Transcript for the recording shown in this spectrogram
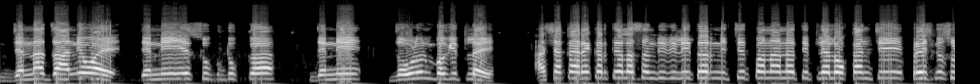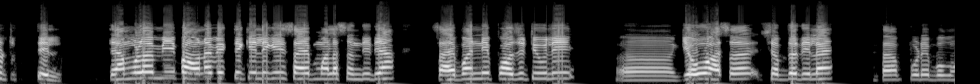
ज्यांना जाणीव आहे ज्यांनी हे सुख दुःख ज्यांनी जवळून बघितलंय अशा कार्यकर्त्याला संधी दिली तर निश्चितपणानं तिथल्या लोकांचे प्रश्न सुटतील. त्यामुळं मी भावना व्यक्त केली की साहेब मला संधी द्या. साहेबांनी पॉझिटिव्हली घेऊ असं शब्द दिलाय. आता पुढे बघू.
